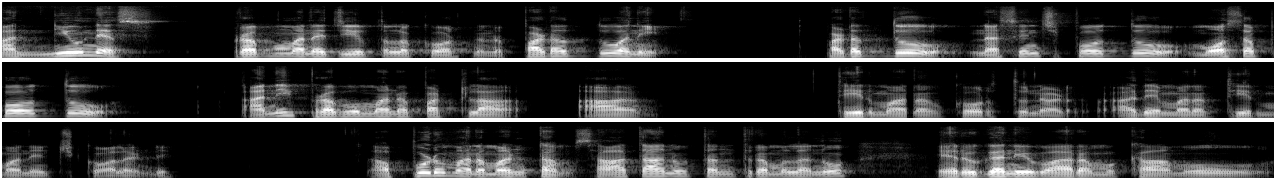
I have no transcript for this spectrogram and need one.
ఆ న్యూనెస్ ప్రభు మన జీవితంలో కోరుతున్నాడు. పడొద్దు అని. పడద్దు నశించిపోవద్దు మోసపోవద్దు అని ప్రభు మన పట్ల ఆ తీర్మానం కోరుతున్నాడు. అదే మనం తీర్మానించుకోవాలండి. అప్పుడు మనం అంటాం సాతాను తంత్రములను ఎరుగని వారము కాము.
